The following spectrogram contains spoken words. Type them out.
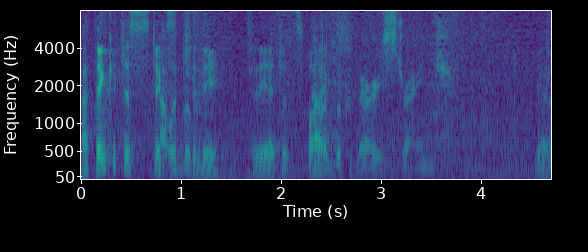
I think it just sticks would to the to the edge of the That spike. would look very strange. Yeah.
